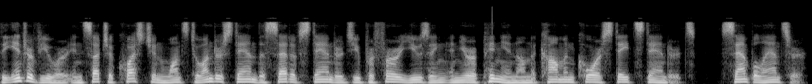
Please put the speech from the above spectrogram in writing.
The interviewer in such a question wants to understand the set of standards you prefer using and your opinion on the Common Core State Standards. Sample answer,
